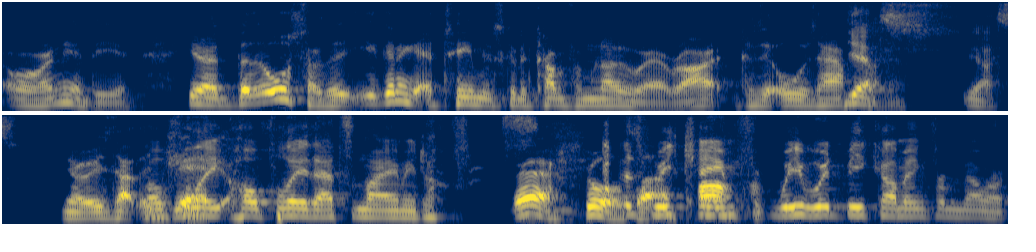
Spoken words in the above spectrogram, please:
or any of the. You know, but also that you're going to get a team that's going to come from nowhere, right? Because it always happens. Yes, yes. You know, is that the hopefully? Jets? Hopefully, that's the Miami Dolphins. Yeah, sure. because we came, from, we would be coming from nowhere.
